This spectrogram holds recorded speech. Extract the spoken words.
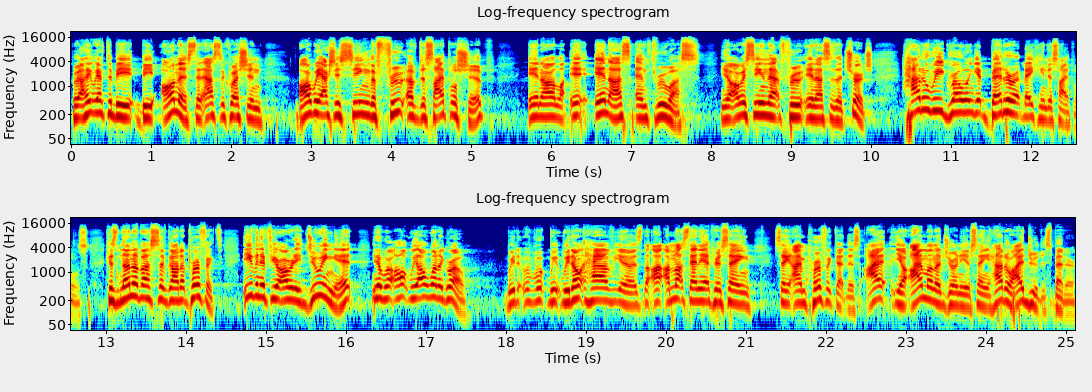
But I think we have to be, be honest and ask the question, are we actually seeing the fruit of discipleship in, our, in us and through us? You know, are we seeing that fruit in us as a church? How do we grow and get better at making disciples? Because none of us have got it perfect. Even if you're already doing it, you know, we're all, we all want to grow. We, we, we don't have, you know, not, I'm not standing up here saying, saying I'm perfect at this. I, you know, I'm on a journey of saying, how do I do this better?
